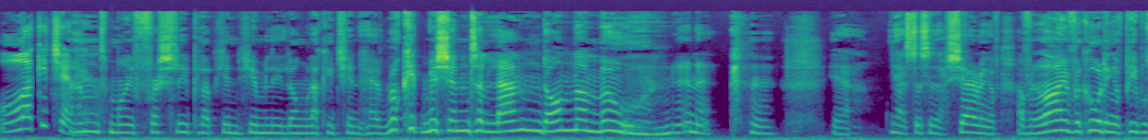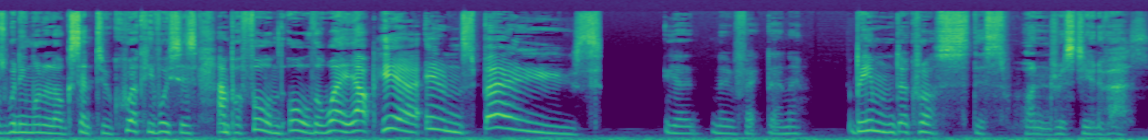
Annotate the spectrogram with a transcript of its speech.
lucky chin hair. And my freshly plucked and humanly long lucky chin hair rocket mission to land on the moon, innit? yeah. Yes, this is a sharing of, of live recording of people's winning monologues sent to quirky voices and performed all the way up here in space. Yeah, no effect there, no. Beamed across this wondrous universe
